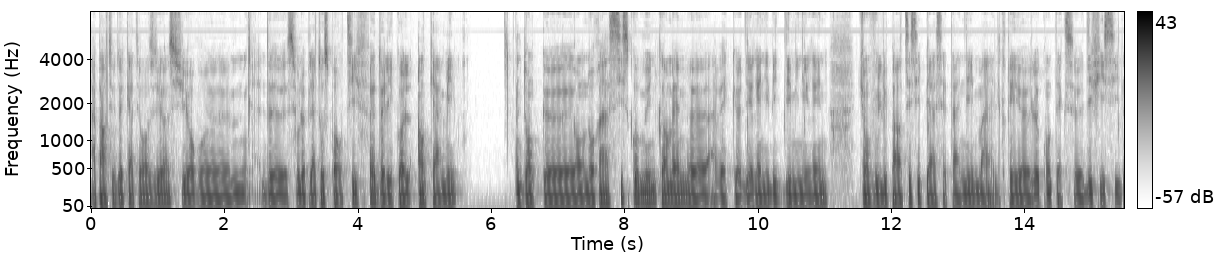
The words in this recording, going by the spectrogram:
à partir de 14h sur, euh, sur le plateau sportif de l'école Encamé. Donc, euh, on aura six communes quand même euh, avec des reines et des mini-reines qui ont voulu participer à cette année malgré le contexte difficile.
